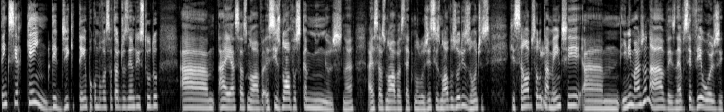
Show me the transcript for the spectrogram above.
tem que ser quem dedique tempo, como você está dizendo, e estudo a, a essas novas, esses novos caminhos, né? A essas novas tecnologias, esses novos horizontes que são absolutamente um, inimagináveis, né? Você vê hoje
